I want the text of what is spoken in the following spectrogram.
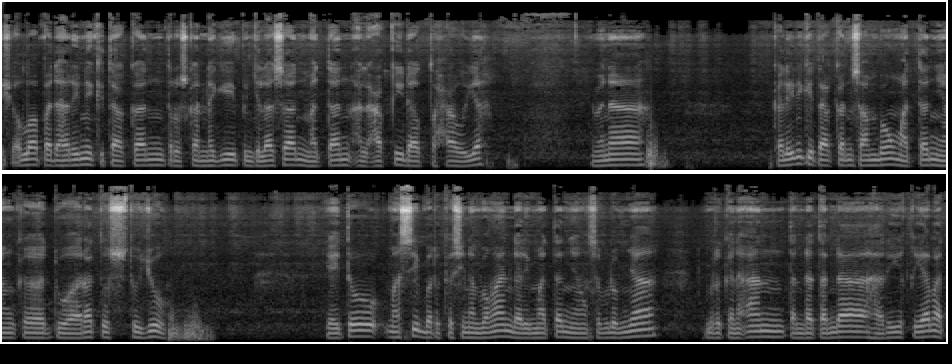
Insyaallah pada hari ini kita akan teruskan lagi penjelasan matan Al-Aqidah At-Tahawiyah. Di mana kali ini kita akan sambung matan yang ke-207 yaitu masih berkesinambungan dari matan yang sebelumnya berkenaan tanda-tanda hari kiamat.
